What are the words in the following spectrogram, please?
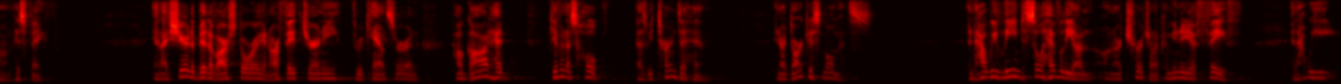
um, his faith. And I shared a bit of our story and our faith journey through cancer and how God had given us hope as we turned to Him in our darkest moments. And how we leaned so heavily on, on our church, on a community of faith, and how we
